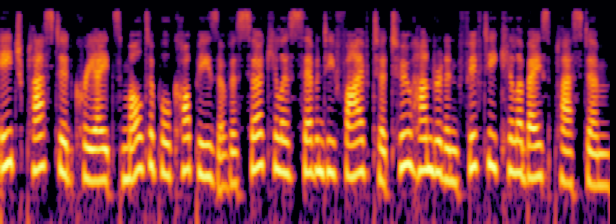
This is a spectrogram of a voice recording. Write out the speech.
Each plastid creates multiple copies of a circular 75 to 250 kilobase plastome.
